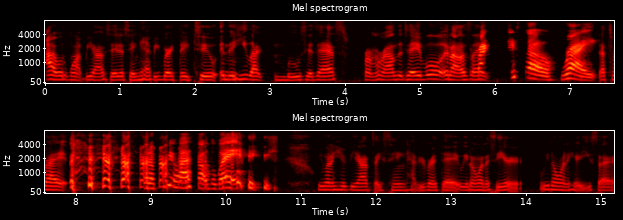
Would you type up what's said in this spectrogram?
I would want Beyonce to sing happy birthday too. And then he like moves his ass from around the table. And I was like, right. so, right. That's right. but put your ass out the way. we want to hear Beyonce sing happy birthday. We don't want to see her. We don't want to hear you, sir.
